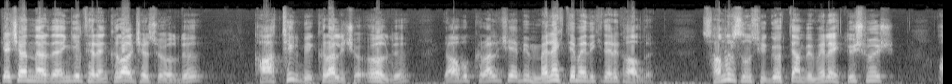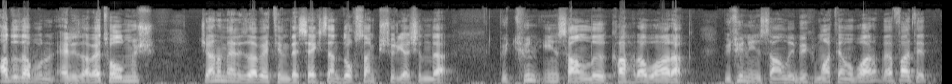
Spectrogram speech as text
Geçenlerde İngiltere'nin kraliçesi öldü. Katil bir kraliçe öldü. Ya bu kraliçeye bir melek demedikleri kaldı. Sanırsınız ki gökten bir melek düşmüş. Adı da bunun Elizabeth olmuş. Canım Elizabeth'im de 80-90 küsür yaşında bütün insanlığı kahra boğarak, bütün insanlığı büyük mateme boğarak vefat etti.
